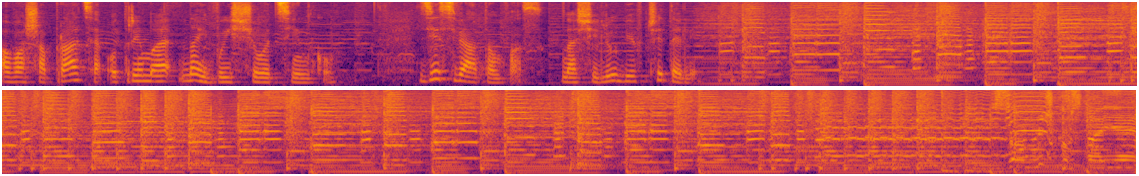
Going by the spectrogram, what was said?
а ваша праця отримає найвищу оцінку. Зі святом вас, наші любі вчителі! Сонечко встає,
